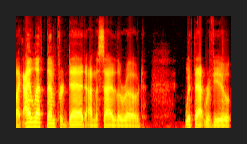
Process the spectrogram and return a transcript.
Like I left them for dead on the side of the road with that review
